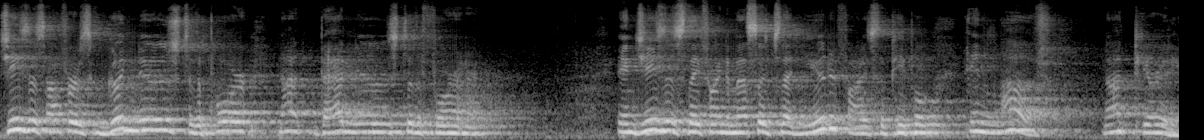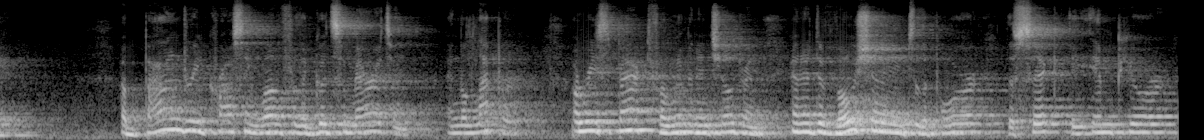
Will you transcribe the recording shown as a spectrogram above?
Jesus offers good news to the poor, not bad news to the foreigner. In Jesus, they find a message that unifies the people in love, not purity. A boundary crossing love for the Good Samaritan and the leper, a respect for women and children, and a devotion to the poor, the sick, the impure,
